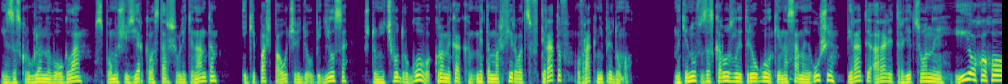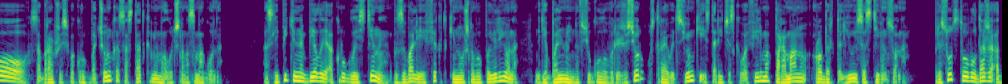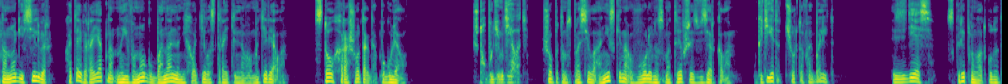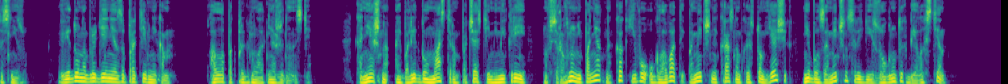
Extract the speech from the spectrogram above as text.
Из-за скругленного угла с помощью зеркала старшего лейтенанта экипаж по очереди убедился, что ничего другого, кроме как метаморфироваться в пиратов, враг не придумал. Натянув заскорузлые треуголки на самые уши, пираты орали традиционные «Йо-хо-хо!», собравшись вокруг бочонка с остатками молочного самогона. Ослепительно белые округлые стены вызывали эффект киношного павильона, где больной на всю голову режиссер устраивает съемки исторического фильма по роману Роберта Льюиса Стивенсона. Присутствовал даже одноногий Сильвер, хотя, вероятно, на его ногу банально не хватило строительного материала. Стол хорошо тогда погулял. «Что будем делать?» — шепотом спросила Анискина, волю насмотревшись в зеркало. «Где этот чертов айболит?» «Здесь», — скрипнуло откуда-то снизу. «Веду наблюдение за противником. Алла подпрыгнула от неожиданности. Конечно, Айболит был мастером по части мимикрии, но все равно непонятно, как его угловатый, помеченный красным крестом ящик не был замечен среди изогнутых белых стен.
